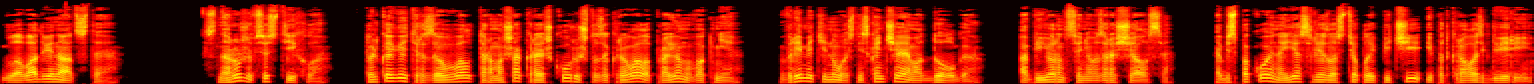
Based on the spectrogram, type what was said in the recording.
Глава 12. Снаружи все стихло. Только ветер завывал, тормоша край шкуры, что закрывало проем в окне. Время тянулось нескончаемо долго, а Бьорн все не возвращался. Обеспокоенно я слезла с теплой печи и подкралась к двери.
